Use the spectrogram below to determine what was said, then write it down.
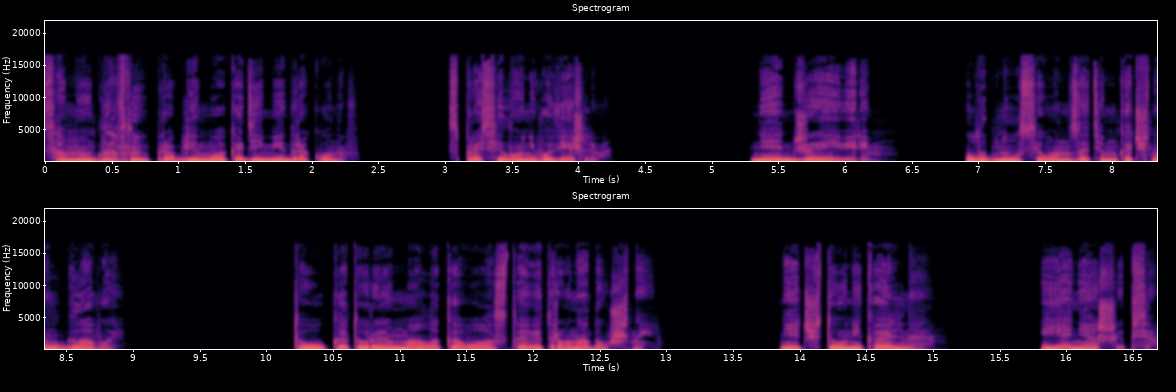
«Самую главную проблему Академии драконов?» — спросила у него вежливо. «Нет, Джейвери», — улыбнулся он, затем качнул головой. «Ту, которая мало кого оставит равнодушной. Нечто уникальное. И я не ошибся».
